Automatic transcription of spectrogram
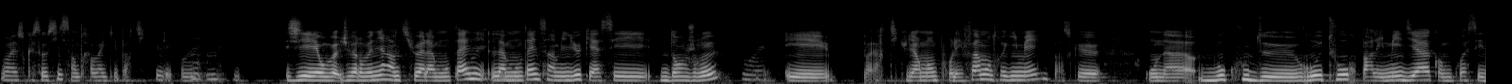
Ouais, parce que ça aussi c'est un travail qui est particulier quand même. Mm, mm je vais revenir un petit peu à la montagne. La montagne, c'est un milieu qui est assez dangereux, et particulièrement pour les femmes, entre guillemets, parce que on a beaucoup de retours par les médias comme quoi c'est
